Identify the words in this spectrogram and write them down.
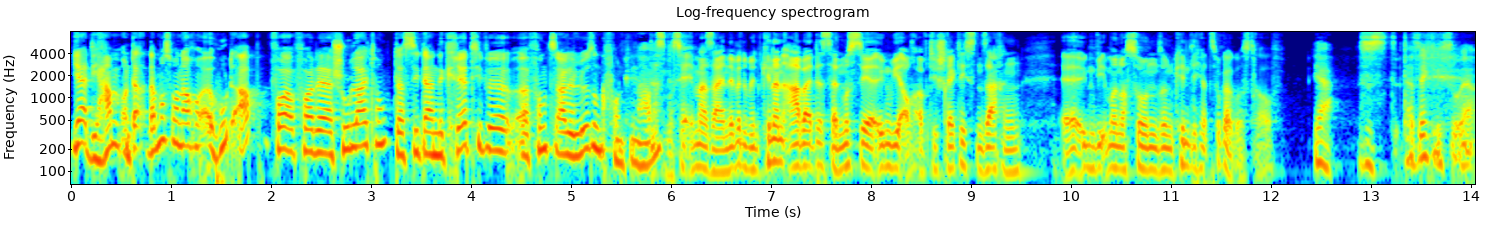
Ja, die haben und da, da muss man auch äh, Hut ab vor, vor der Schulleitung, dass sie da eine kreative, äh, funktionale Lösung gefunden haben. Das muss ja immer sein, ne? Wenn du mit Kindern arbeitest, dann musst du ja irgendwie auch auf die schrecklichsten Sachen äh, irgendwie immer noch so ein, so ein kindlicher Zuckerguss drauf. ja, es ist tatsächlich so, ja.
